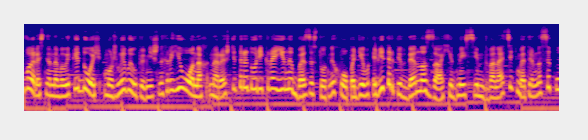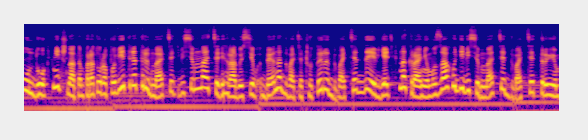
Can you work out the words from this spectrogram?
вересня, невеликий дощ, можливий у північних регіонах. Нарешті території країни без істотних опадів. Вітер південно-західний 7-12 метрів на секунду. Нічна температура повітря 13-18 градусів. Денна 24-29. На крайньому заході 18-23.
